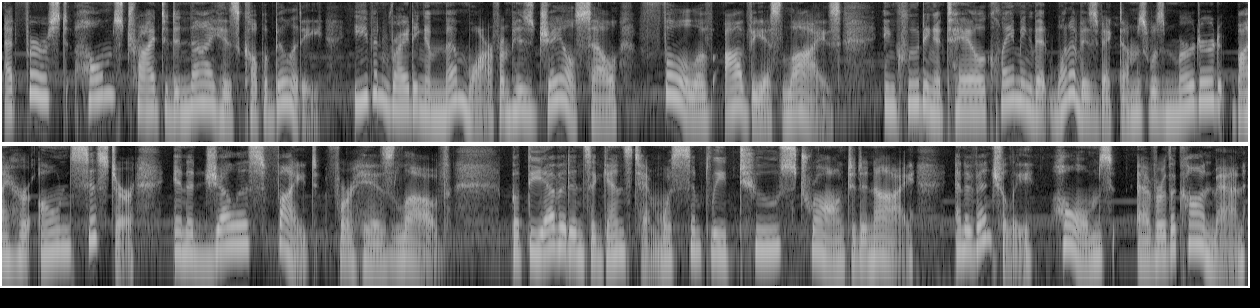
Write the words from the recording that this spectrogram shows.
At first, Holmes tried to deny his culpability, even writing a memoir from his jail cell full of obvious lies, including a tale claiming that one of his victims was murdered by her own sister in a jealous fight for his love. But the evidence against him was simply too strong to deny, and eventually, Holmes, ever the con man,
